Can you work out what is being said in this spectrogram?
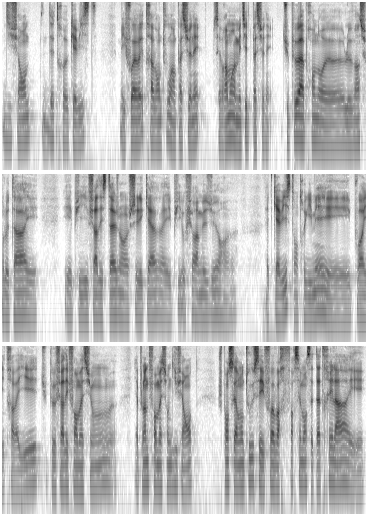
différentes d'être caviste, mais il faut être avant tout un passionné. C'est vraiment un métier de passionné. Tu peux apprendre euh, le vin sur le tas et, et puis faire des stages chez les caves et puis au fur et à mesure euh, être caviste entre guillemets et pouvoir y travailler. Tu peux faire des formations. Il y a plein de formations différentes. Je pense qu'avant tout, il faut avoir forcément cet attrait là et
